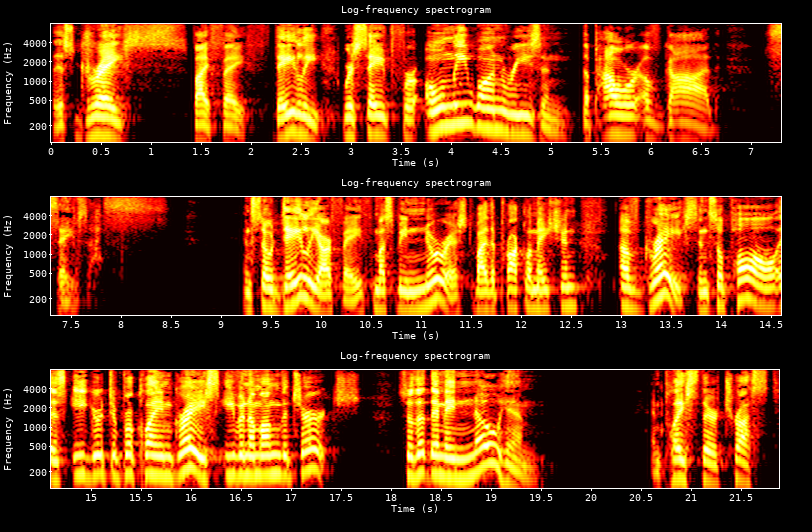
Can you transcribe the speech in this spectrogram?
this grace by faith. Daily, we're saved for only one reason the power of God saves us. And so, daily, our faith must be nourished by the proclamation of grace. And so, Paul is eager to proclaim grace even among the church so that they may know him and place their trust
